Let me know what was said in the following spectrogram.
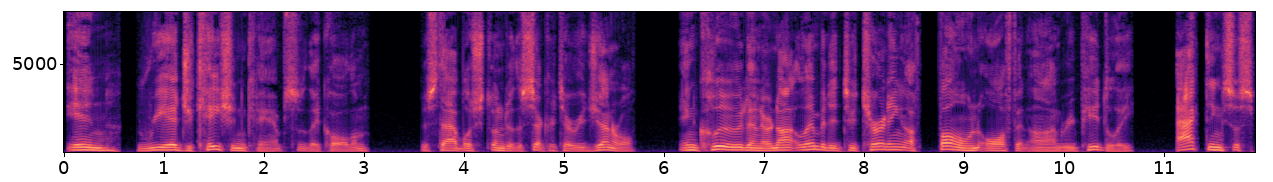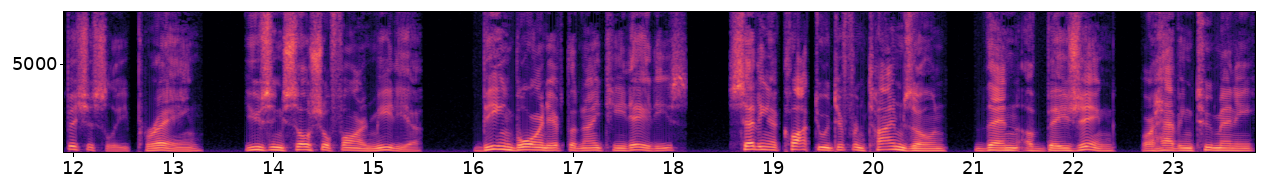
in re education camps, as they call them, established under the Secretary General, include and are not limited to turning a phone off and on repeatedly acting suspiciously, praying, using social foreign media, being born after the 1980s, setting a clock to a different time zone than of Beijing, or having too many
